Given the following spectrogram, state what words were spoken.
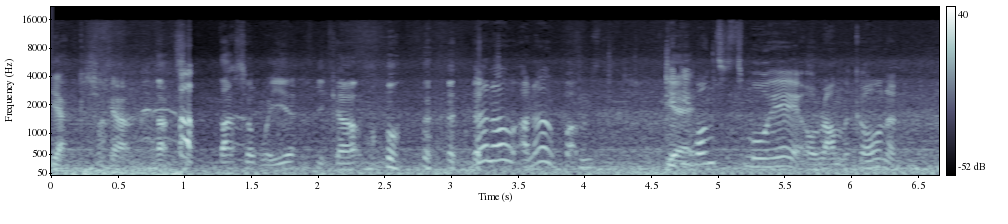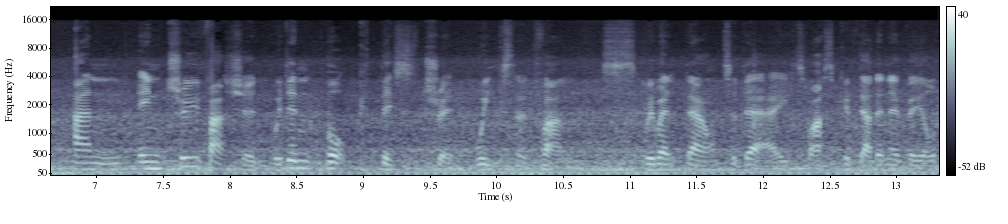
Yeah, because you can't. That's that's up with you. You can't. No, no, I know, but um, did Yeah. he want us to more here or round the corner? And in true fashion, we didn't book this trip weeks in advance. We went down today to ask if they had any avail-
